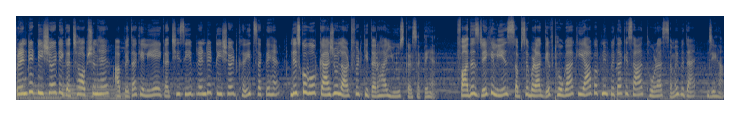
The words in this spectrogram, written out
प्रिंटेड टी शर्ट एक अच्छा ऑप्शन है। आप पिता के लिए एक अच्छी सी प्रिंटेड टी शर्ट खरीद सकते हैं, जिसको वो कैजुअल आउटफिट की तरह यूज़ कर सकते हैं। फादर्स डे के लिए सबसे बड़ा गिफ्ट होगा कि आप अपने पिता के साथ थोड़ा समय बिताएँ। जी हाँ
